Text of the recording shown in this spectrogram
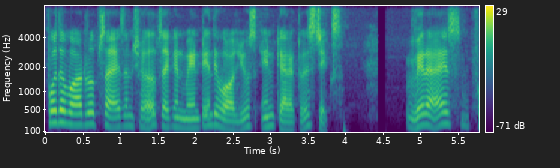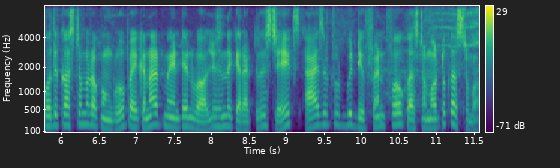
For the wardrobe size and shelves, I can maintain the values in characteristics. Whereas for the customer account group, I cannot maintain values in the characteristics as it would be different for customer to customer.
